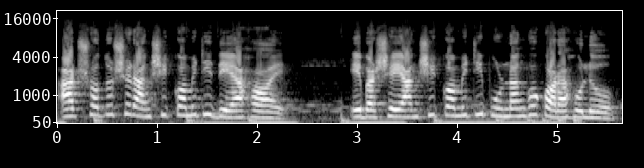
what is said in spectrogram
আট সদস্যের আংশিক কমিটি দেয়া হয়। এবার সেই আংশিক কমিটি পূর্ণাঙ্গ করা হলো।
